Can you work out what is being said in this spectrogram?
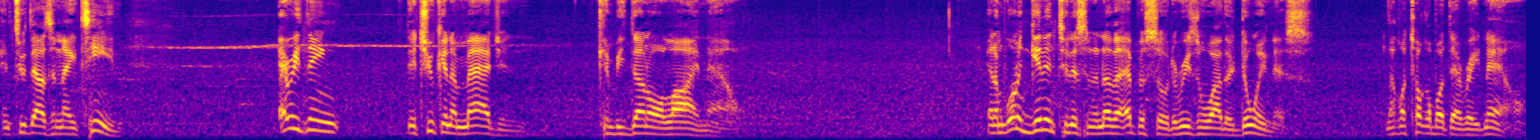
in 2019, everything that you can imagine can be done online now. And I'm going to get into this in another episode, the reason why they're doing this. I'm not going to talk about that right now.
